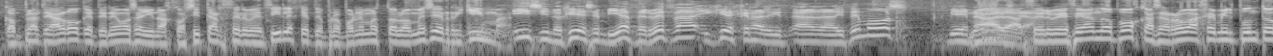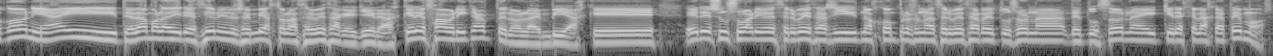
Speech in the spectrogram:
cómprate algo que tenemos ahí, unas cositas cerveciles que te proponemos todos los meses, riquísimas. Y si nos quieres enviar cerveza y quieres que analiz- analicemos, bien. Nada, cerveceandopodcast.com y ahí te damos la dirección y nos envías toda la cerveza que quieras. Que eres fabricante, nos la envías. Que eres usuario de cervezas y nos compras una cerveza de tu zona, de tu zona y quieres que las catemos,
